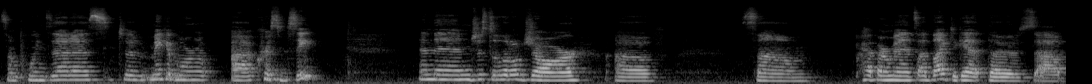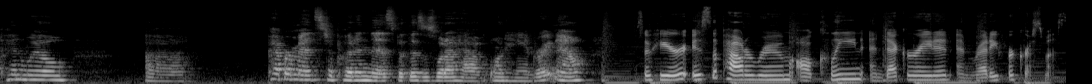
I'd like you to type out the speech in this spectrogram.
some poinsettias to make it more uh, Christmassy. And then just a little jar of some peppermints. I'd like to get those uh, pinwheel uh, peppermints to put in this, but this is what I have on hand right now. So here is the powder room all clean and decorated and ready for Christmas.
